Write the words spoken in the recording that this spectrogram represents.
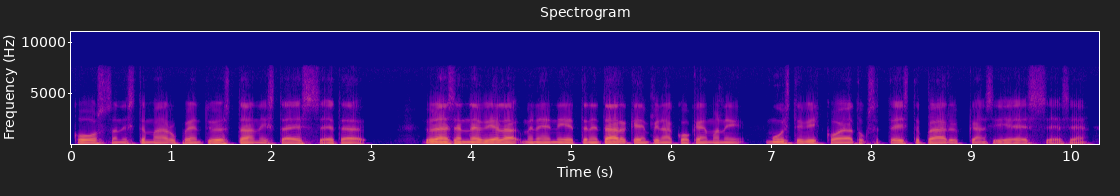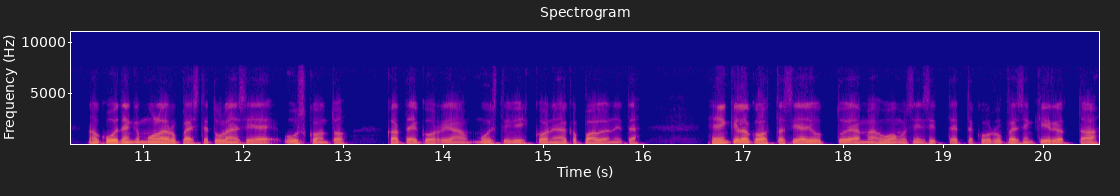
koossa, niin sitten mä rupean työstämään niistä esseitä. Yleensä ne vielä menee niin, että ne tärkeimpinä kokemani muistivihkoajatukset ei sitten päädykään siihen esseeseen. No kuitenkin mulle rupeaa sitten tulemaan siihen uskontokategoriaan muistivihkoon niin aika paljon niitä henkilökohtaisia juttuja. Mä huomasin sitten, että kun rupesin kirjoittaa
